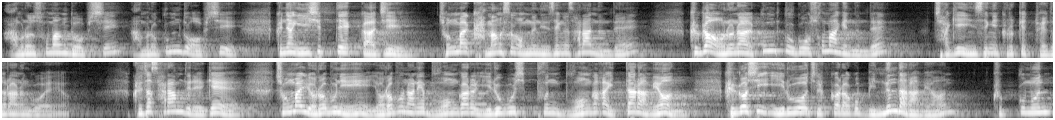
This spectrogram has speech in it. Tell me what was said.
아무런 소망도 없이, 아무런 꿈도 없이 그냥 20대까지 정말 가망성 없는 인생을 살았는데 그가 어느 날 꿈꾸고 소망했는데 자기 인생이 그렇게 되더라는 거예요. 그래서 사람들에게 정말 여러분이 여러분 안에 무언가를 이루고 싶은 무언가가 있다라면 그것이 이루어질 거라고 믿는다라면 그 꿈은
